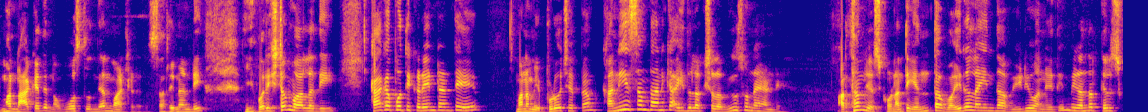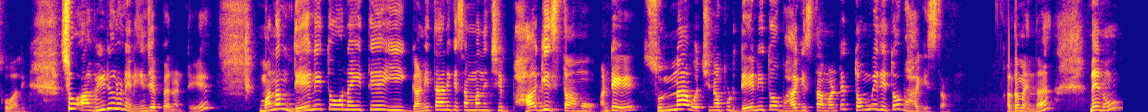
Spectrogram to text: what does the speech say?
మరి నాకైతే నవ్వు వస్తుంది అని మాట్లాడారు. సరేనండి. ఎవరిష్టం వాళ్ళది? కాకపోతే ఇక్కడ ఏంటంటే మనం ఎప్పుడో చెప్పాం కనీసం దానికి ఐదు లక్షల వ్యూస్ ఉన్నాయండి. అర్థం చేసుకోండి. అంటే ఎంత వైరల్ అయింది ఆ వీడియో అనేది మీరందరూ తెలుసుకోవాలి. సో ఆ వీడియోలో నేను ఏం చెప్పానంటే మనం దేనితోనైతే ఈ గణితానికి సంబంధించి భాగిస్తాము అంటే సున్నా వచ్చినప్పుడు దేనితో భాగిస్తామంటే తొమ్మిదితో భాగిస్తాం. అర్థమైందా? నేను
